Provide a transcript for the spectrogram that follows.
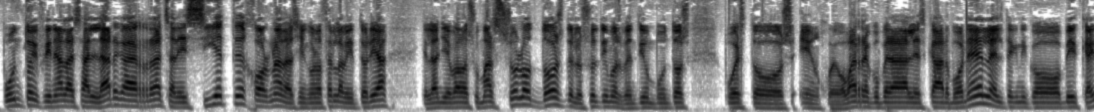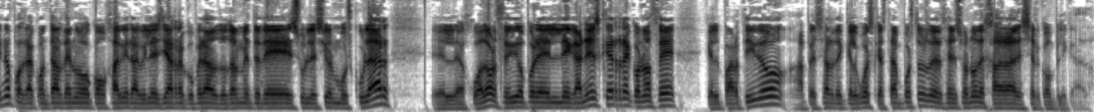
punto y final a esa larga racha de siete jornadas sin conocer la victoria que le han llevado a sumar solo dos de los últimos 21 puntos puestos en juego. Va a recuperar al Scarbonel, el técnico vizcaíno, podrá contar de nuevo con Javier Avilés ya recuperado totalmente de su lesión muscular. El jugador cedido por el Leganés que reconoce que el partido, a pesar de que el Huesca está en puestos de descenso, no dejará de ser complicado.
